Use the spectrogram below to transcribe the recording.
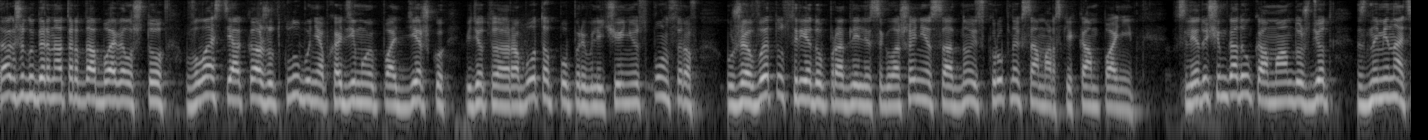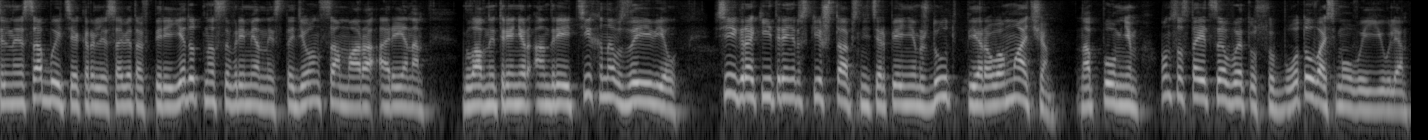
Также губернатор добавил, что власти окажут клубу необходимую поддержку. Ведет работа по привлечению спонсоров. Уже в эту среду продлили соглашение с одной из крупных самарских компаний. В следующем году команду ждет знаменательное событие. Крылья Советов переедут на современный стадион «Самара-Арена». Главный тренер Андрей Тихонов заявил, все игроки и тренерский штаб с нетерпением ждут первого матча. Напомним, он состоится в эту субботу, 8 июля.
